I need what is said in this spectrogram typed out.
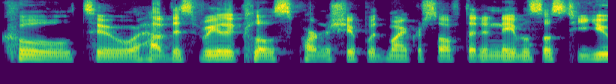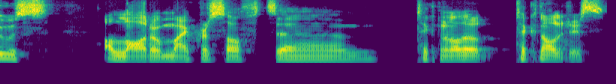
cool to have this really close partnership with Microsoft that enables us to use a lot of Microsoft um, technolo- technologies.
